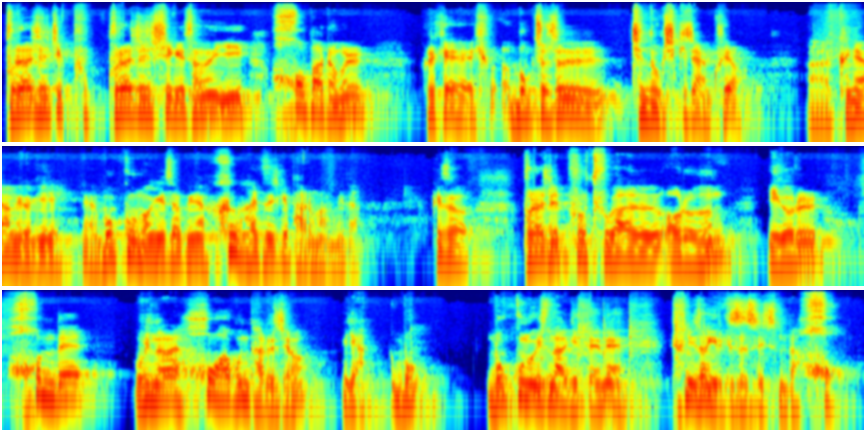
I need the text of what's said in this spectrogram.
브라질식 브라질식에서는 이호 발음을 그렇게 혀- 목젖을 진동시키지 않고요. 아, 그냥 여기 목구멍에서 그냥 흐 하듯이 발음합니다. 그래서 브라질 포르투갈어로는 이거를 호인데 우리나라 호하고는 다르죠. 약, 목, 목구멍에서 나기 때문에 편의상 이렇게 쓸 수 있습니다. 호.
